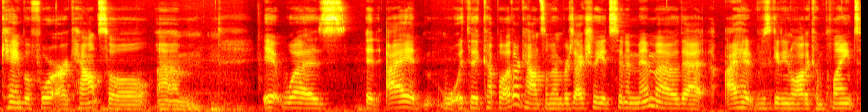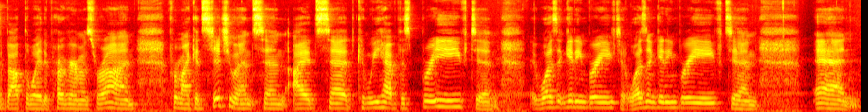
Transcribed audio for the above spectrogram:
came before our council, um, it was it, I had with a couple other council members actually had sent a memo that I had was getting a lot of complaints about the way the program was run for my constituents, and I had said, "Can we have this briefed?" And it wasn't getting briefed. It wasn't getting briefed, and and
